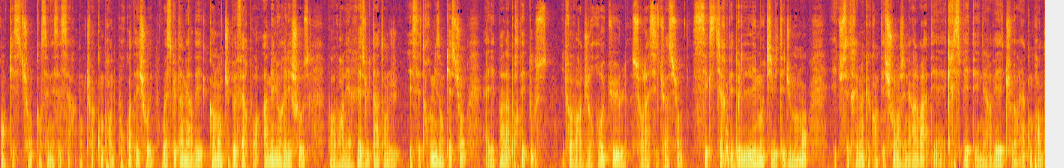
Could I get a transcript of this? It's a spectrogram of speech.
en question quand c'est nécessaire. Donc tu vas comprendre pourquoi tu as échoué, où est-ce que tu as merdé, comment tu peux faire pour améliorer les choses, pour avoir les résultats attendus. Et cette remise en question, elle n'est pas à la portée de tous. Il faut avoir du recul sur la situation, s'extirper de l'émotivité du moment et tu sais très bien que quand tu échoues en général, voilà, tu es crispé, tu es énervé, tu veux rien comprendre.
